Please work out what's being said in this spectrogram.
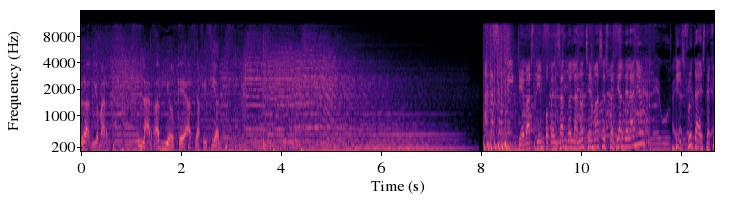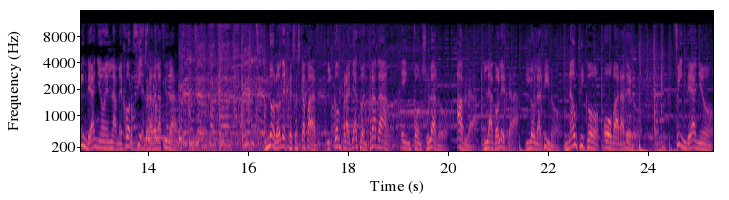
Radio Marca, la radio que hace afición. ¿Llevas tiempo pensando en la noche más especial del año? Disfruta este fin de año en la mejor fiesta de la ciudad. No lo dejes escapar y compra ya tu entrada en Consulado, Habla, La Goleta, Lo Latino, Náutico o Varadero. Fin de año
